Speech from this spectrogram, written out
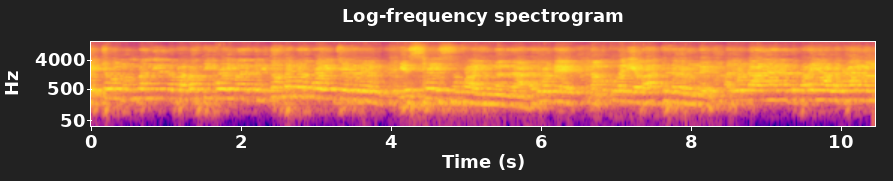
ഏറ്റവും മുൻപന്തിയിൽ നിന്ന് പ്രവർത്തിക്കുകയും അവർക്ക് നേതൃത്വം കൊടുക്കുകയും ചെയ്തത് എസ് കെ എസ് അതുകൊണ്ട് നമുക്ക് വലിയ ബാധ്യതകളുണ്ട്. അതുകൊണ്ടാണ് ഞാൻ അത് പറയാനുള്ള കാരണം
